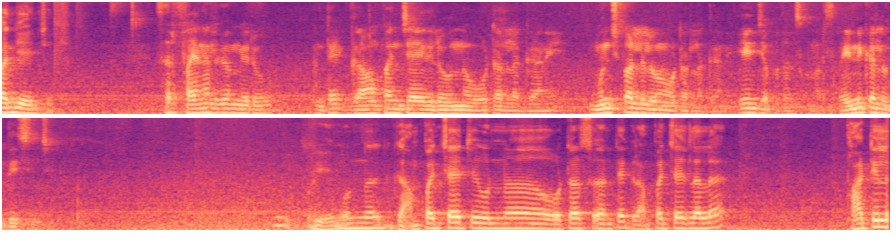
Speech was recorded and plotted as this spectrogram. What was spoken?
పని చేయించవచ్చు సార్ ఫైనల్గా మీరు అంటే గ్రామ పంచాయతీలో ఉన్న ఓటర్లకు కానీ మున్సిపాలిటీలో ఉన్న ఓటర్లకు కానీ ఏం చెప్పదలుచుకున్నారు సార్? ఎన్నికలను ఉద్దేశించి. ఇప్పుడు ఏమున్న గ్రామ పంచాయతీ ఉన్న ఓటర్స్ అంటే గ్రామ పంచాయతీలలో పార్టీల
